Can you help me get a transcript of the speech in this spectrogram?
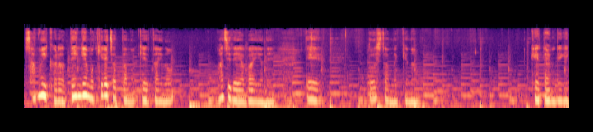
寒いから電源も切れちゃったの。携帯の。マジでやばいよね。でどうしたんだっけな。携帯の電源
